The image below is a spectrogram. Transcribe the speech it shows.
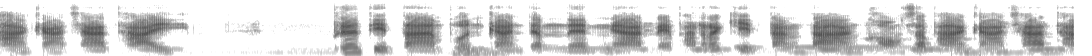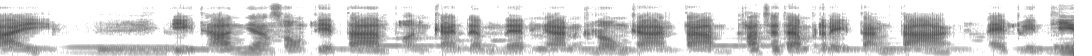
ภากาชาติไทย เพื่อติดตามผลการดำเนินงานในภารกิจต่างๆ ของสภากาชาติไทย อีกทั้งยังทรงติดตามผลการดำเนินงานโครงการตามพระราชดำริต่างๆ ในพื้นที่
